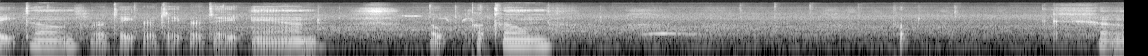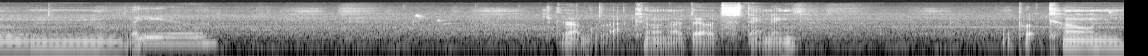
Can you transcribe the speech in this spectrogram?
Rotate cone, rotate, rotate, rotate, and oh, put cone, put cone there. let's grab that cone right there that's standing. We'll put cone.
